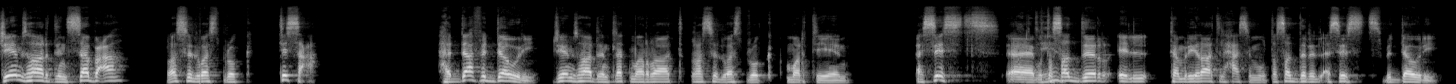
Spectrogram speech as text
جيمس هاردن سبعة راسل ويستبروك تسعة. هداف الدوري جيمس هاردن ثلاث مرات راسل ويستبروك مرتين. assist آه متصدر التمريرات الحاسمة متصدر ال assist بالدوري.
